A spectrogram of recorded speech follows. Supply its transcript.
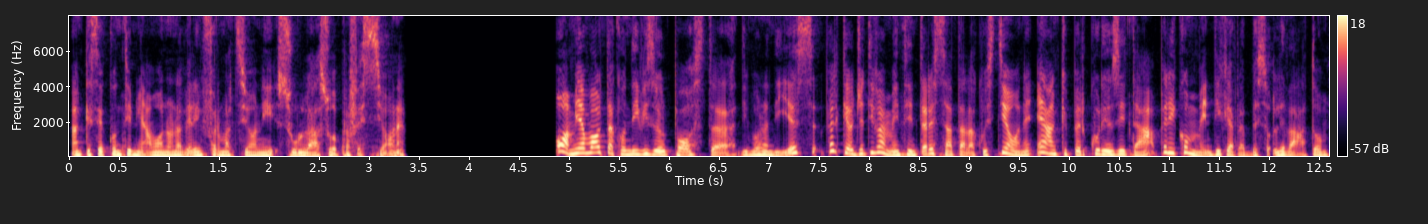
anche se continuiamo a non avere informazioni sulla sua professione. Ho a mia volta condiviso il post di Bonadies perché oggettivamente interessata alla questione e anche per curiosità per i commenti che avrebbe sollevato.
